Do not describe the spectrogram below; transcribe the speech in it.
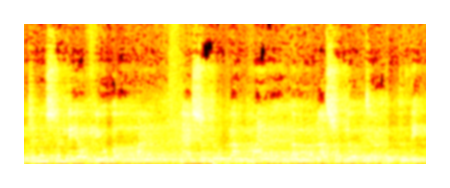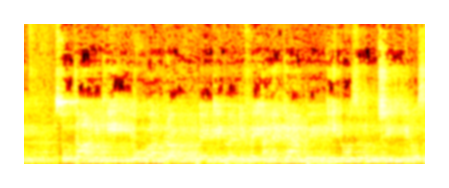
ఇంటర్నేషనల్ డే ఆఫ్ యోగా మన నేషనల్ ప్రోగ్రామ్ మన రాష్ట్రంలో జరగబోతుంది. సో దానికి యోగాంధ్ర ట్వంటీ ట్వంటీ ఫైవ్ అనే క్యాంపెయిన్ ఈ రోజు నుంచి ఈ రోజు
